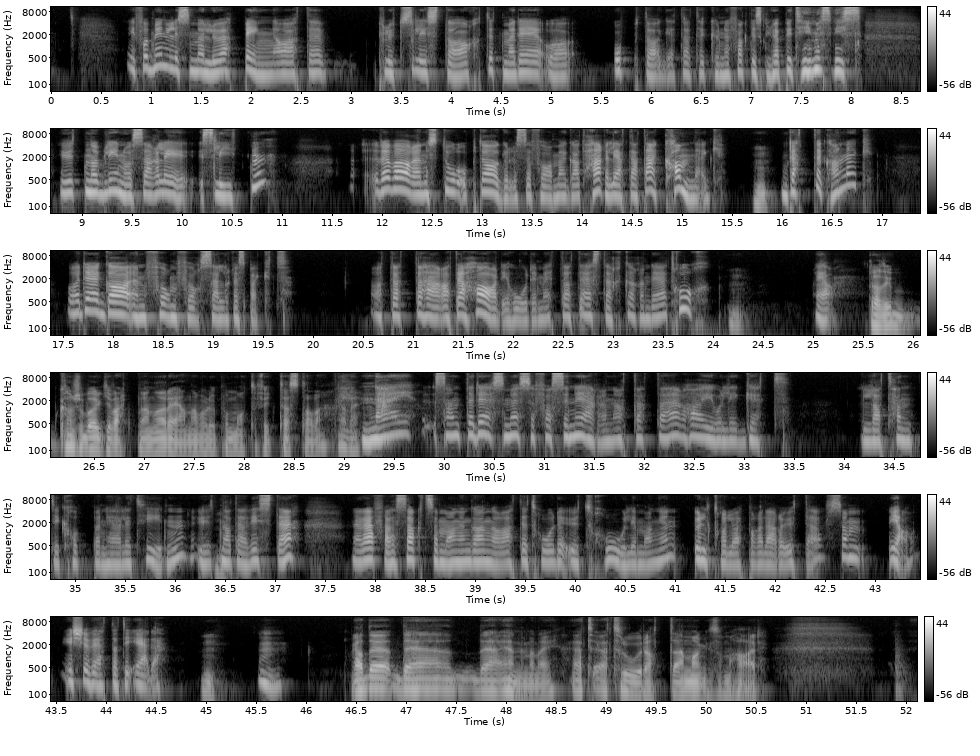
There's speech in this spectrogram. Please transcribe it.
i forbindelse med løping, og at jeg plutselig startet med det og oppdaget at jeg kunne faktisk løpe i timevis uten å bli noe særlig sliten, det var en stor oppdagelse for meg at herlighet, dette kan jeg. Mm. Dette kan jeg. Og det ga en form for selvrespekt. At dette her, at jeg har det i hodet mitt, at det er sterkere enn det jeg tror. Mm. Ja. Du hadde kanskje bare ikke vært på en arena hvor du på en måte fikk testa det? eller? Nei, sant, det er det som er så fascinerende, at dette her har jo ligget latent i kroppen hele tiden, uten at jeg visste det. Det er derfor jeg har sagt så mange ganger at jeg tror det er utrolig mange ultraløpere der ute som ja, ikke vet at de er det. Mm. Mm. Ja, det, det, det er jeg enig med deg i. Jeg, jeg tror at det er mange som har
